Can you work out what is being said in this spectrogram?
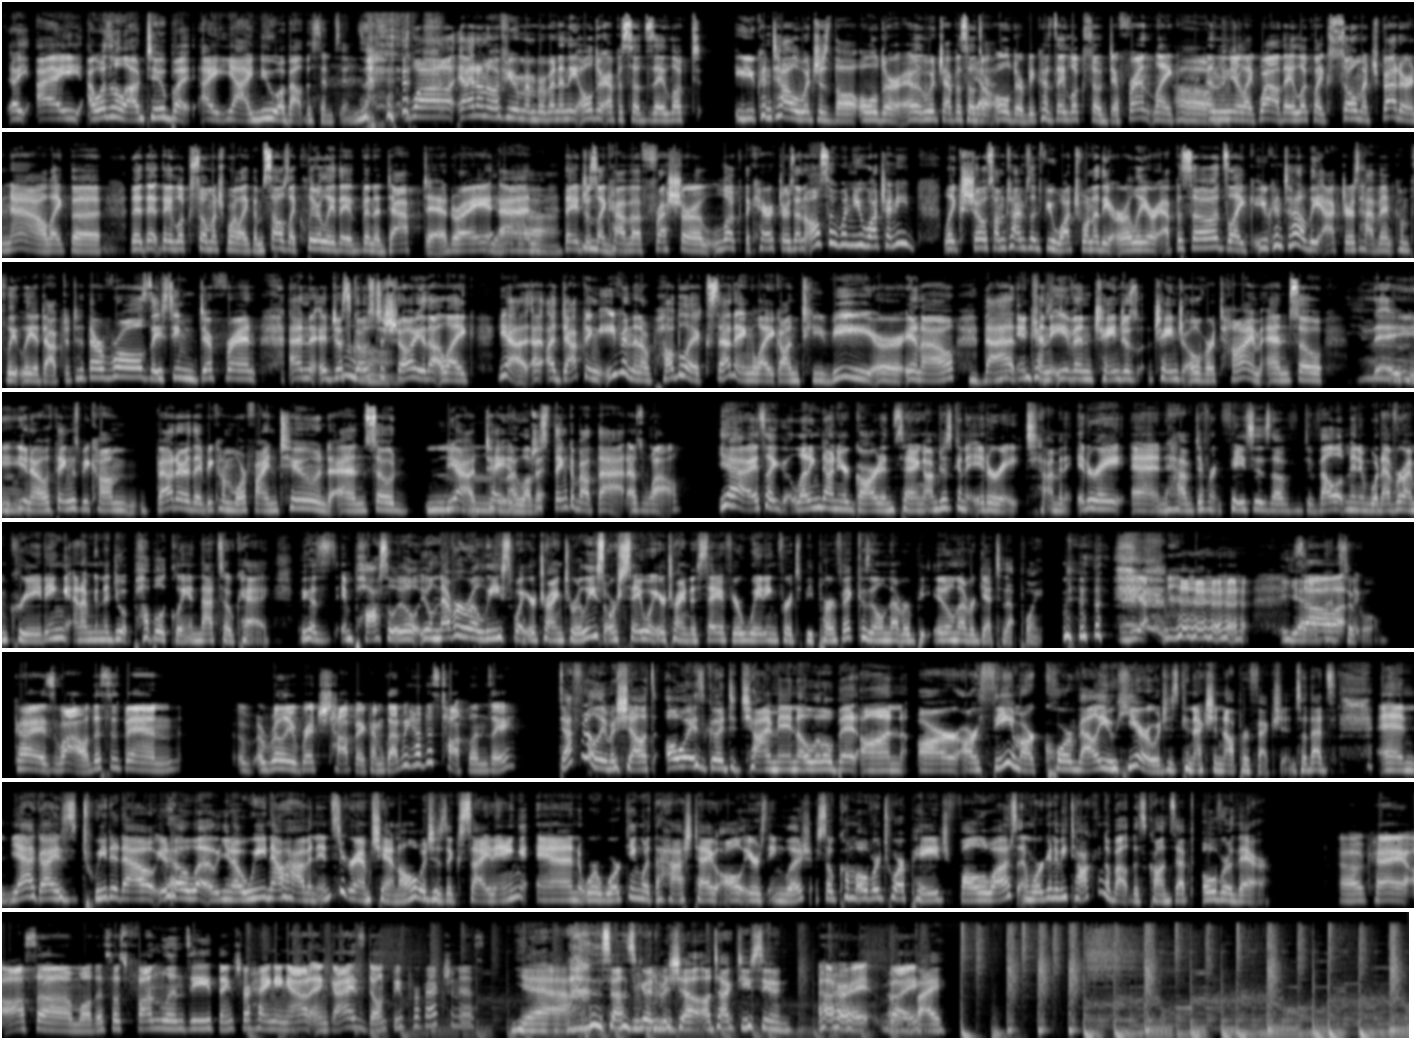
I, I, I wasn't allowed to, but I, yeah, I knew about The Simpsons. well, I don't know if you remember, but in the older episodes they looked you can tell which is the older uh, which episodes Yeah. are older because they look so different like Oh, and then you're like wow they look like so much better now like the they, they, look so much more like themselves like clearly they've been adapted right Yeah. and they just like have a fresher look the characters and also when you watch any like show sometimes if you watch one of the earlier episodes like you can tell the actors haven't completely adapted to their roles they seem different and it just goes to Oh. show you that like yeah a- adapting even in a public setting like on TV or you know that can even changes change over time. And so Yeah. uh, you know things become better they become more fine tuned and so yeah Mm, ta- I love just it. think about that as well Yeah, it's like letting down your guard and saying, I'm just going to iterate. I'm going to iterate and have different phases of development in whatever I'm creating. And I'm going to do it publicly. And that's okay because it's impossible. You'll, you'll never release what you're trying to release or say what you're trying to say if you're waiting for it to be perfect because it'll never be, it'll never get to that point. yeah yeah, So- that's so cool. guys wow this has been a, a really rich topic i'm glad we had this talk lindsay Definitely, Michelle. It's always good to chime in a little bit on our our theme, our core value here, which is connection, not perfection. So that's and yeah, guys, tweet it out. You know, let, you know, we now have an Instagram channel, which is exciting, and we're working with the hashtag All Ears English. So come over to our page, follow us, and we're going to be talking about this concept over there. Okay, awesome. Well, this was fun, Lindsay. Thanks for hanging out. And guys, don't be perfectionists. Yeah, sounds good, Michelle. I'll talk to you soon. All right, bye. bye.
